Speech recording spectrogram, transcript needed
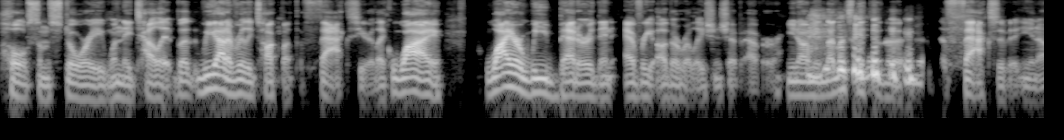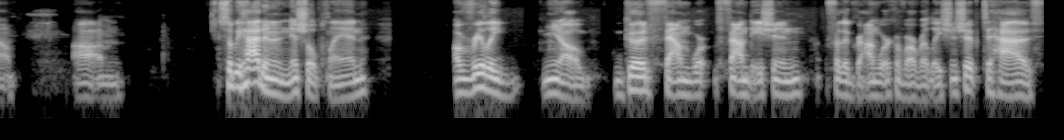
wholesome story when they tell it, but we got to really talk about the facts here. Like why why are we better than every other relationship ever? You know, I mean, let's get to the, the facts of it, you know. Um, so we had an initial plan, a really, you know, good found foundation for the groundwork of our relationship to have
